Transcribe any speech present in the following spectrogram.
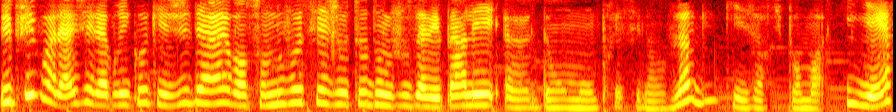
et puis voilà, j'ai l'abricot qui est juste derrière dans son nouveau siège auto dont je vous avais parlé dans mon précédent vlog qui est sorti pour moi hier.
